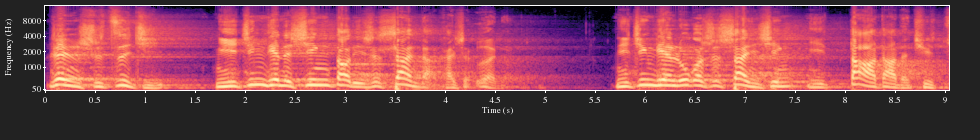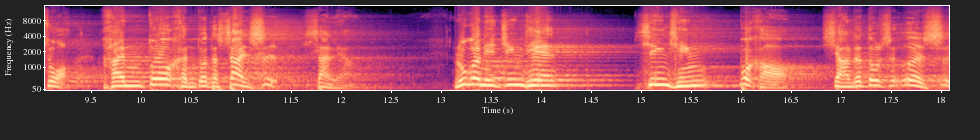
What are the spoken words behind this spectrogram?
认识自己，你今天的心到底是善的还是恶的？你今天如果是善心，你大大的去做。很多很多的善事，善良。如果你今天心情不好，想的都是恶事，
